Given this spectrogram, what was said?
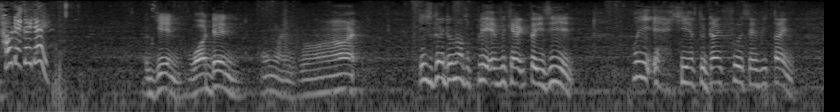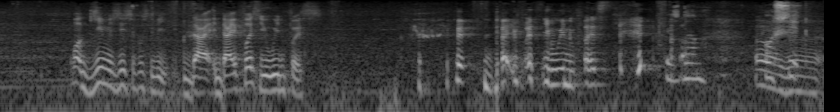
How that guy die? Again, Warden. Oh my god. This guy don't know how to play every character, is it? Why eh, he have to die first every time? What game is this supposed to be? Die, die first, you win first. die first, you win first. That's dumb. Oh, Oh, shit. God.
